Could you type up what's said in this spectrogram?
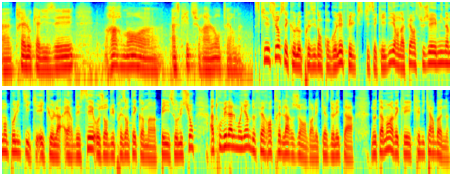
euh, très localisées, rarement euh, inscrites sur un long terme. Ce qui est sûr, c'est que le président congolais Félix Tshisekedi en a fait un sujet éminemment politique et que la RDC, aujourd'hui présentée comme un pays solution, a trouvé là le moyen de faire rentrer de l'argent dans les caisses de l'État, notamment avec les crédits carbone.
